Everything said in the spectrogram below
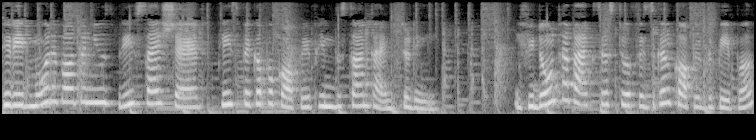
To read more about the news briefs I shared, please pick up a copy of Hindustan Times today. If you don't have access to a physical copy of the paper,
